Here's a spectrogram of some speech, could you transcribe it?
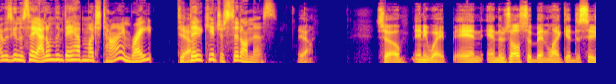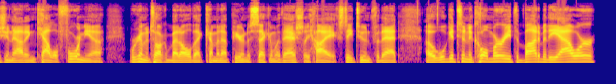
I was going to say, I don't think they have much time, right? To- Yeah. They can't just sit on this. Yeah. So anyway, and and there's also been like a decision out in California. We're going to talk about all that coming up here in a second with Ashley Hayek. Stay tuned for that. Uh, we'll get to Nichole Murray at the bottom of the hour.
